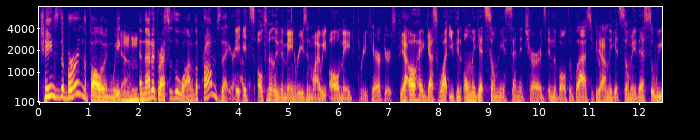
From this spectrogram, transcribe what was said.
Change the burn the following week, and that addresses a lot of the problems that you're It, having. it's ultimately the main reason why we all made three characters. Yeah. Oh, hey, guess what? You can only get so many Ascendant shards in the Vault of Glass. You can Yeah. only get so many of this. So we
